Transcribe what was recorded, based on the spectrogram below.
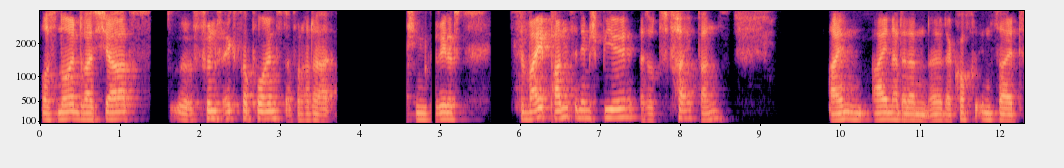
aus 39 Yards, äh, fünf Extra Points, davon hat er schon geredet. Zwei Punts in dem Spiel, also zwei Punts. Einen, einen hat er dann äh, der Koch inside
